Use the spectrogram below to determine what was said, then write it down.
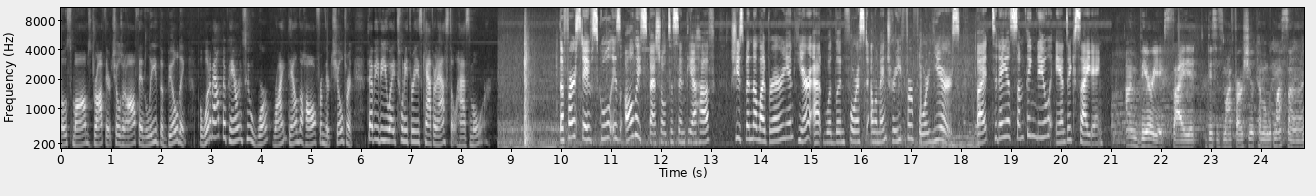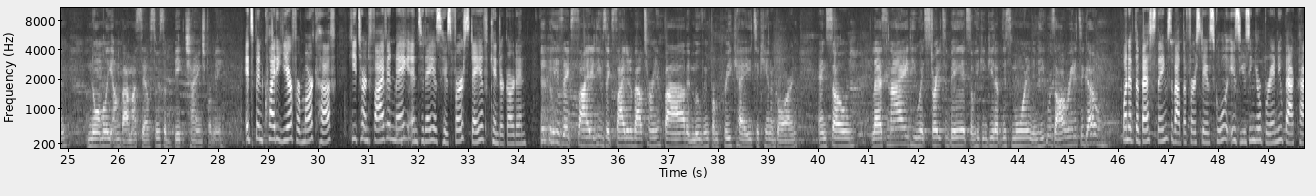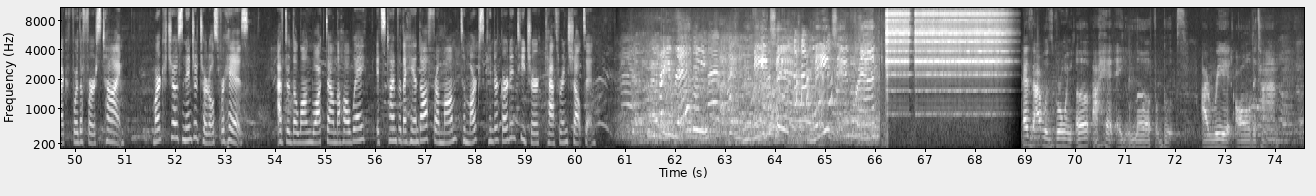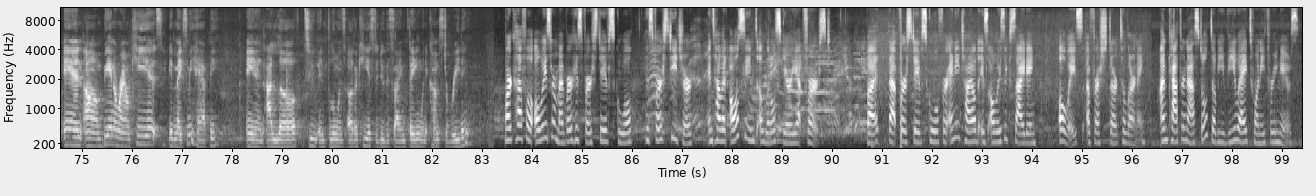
Most moms drop their children off and leave the building. But what about the parents who work right down the hall from their children? WVUA 23's Catherine Astle has more. The first day of school is always special to Cynthia Huff. She's been the librarian here at Woodland Forest Elementary for four years. But today is something new and exciting. I'm very excited. This is my first year coming with my son. Normally I'm by myself, so it's a big change for me. It's been quite a year for Mark Huff. He turned five in May, and today is his first day of kindergarten. He's excited. He was excited about turning five and moving from pre-K to kindergarten. And so last night he went straight to bed so he can get up this morning and he was all ready to go. One of the best things about the first day of school is using your brand new backpack for the first time. Mark chose Ninja Turtles for his. After the long walk down the hallway, it's time for the handoff from mom to Mark's kindergarten teacher, Katherine Shelton. Are you ready? Me too. Me too, friend. As I was growing up, I had a love for books. I read all the time. And um, being around kids, it makes me happy. And I love to influence other kids to do the same thing when it comes to reading. Mark Huff will always remember his first day of school, his first teacher, and how it all seemed a little scary at first. But that first day of school for any child is always exciting, always a fresh start to learning. I'm Catherine Astle, WVUA 23 News.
